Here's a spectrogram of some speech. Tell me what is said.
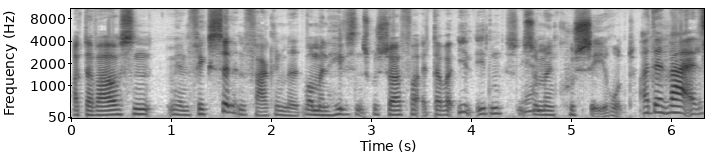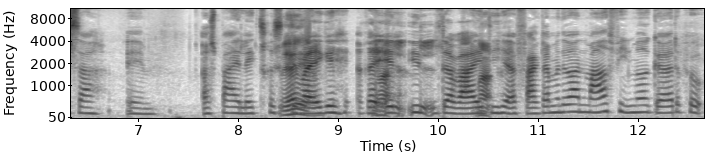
Og der var også sådan, man fik selv en fakkel med, hvor man hele tiden skulle sørge for, at der var ild i den, sådan, Ja. så man kunne se rundt. Og den var altså øhm, også bare elektrisk. Ja, det var ja. ikke reel Nej. ild, der var Nej. i de her fakler, men det var en meget fin måde at gøre det på.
